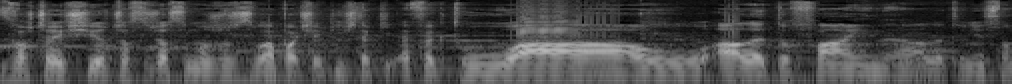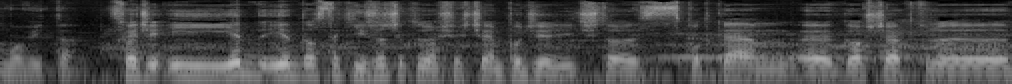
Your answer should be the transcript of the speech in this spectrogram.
zwłaszcza jeśli od czasu do czasu możesz złapać jakiś taki efekt wow, ale to fajne, ale to niesamowite. Słuchajcie, i jed, z takich rzeczy, którą się chciałem podzielić, to jest spotkałem e, gościa, który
